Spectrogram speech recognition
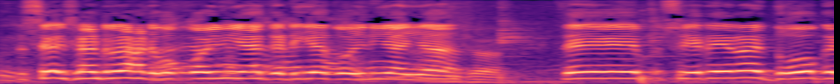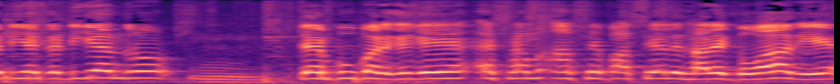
ਤੇ ਸੇ ਸਿਲੰਡਰ ਸਾਡੇ ਕੋਲ ਕੋਈ ਨਹੀਂ ਆ ਗੱਡੀਆਂ ਕੋਈ ਨਹੀਂ ਆਈਆਂ। ਤੇ ਸਵੇਰੇ ਇਹਨਾਂ ਨੇ ਦੋ ਗੱਡੀਆਂ ਕੱਢੀਆਂ ਅੰਦਰੋਂ ਟੈਂਪੂ ਭਰ ਕੇ ਗਏ ਐ ਸਮ ਆਸੇ ਪਾਸੇ ਵਾਲੇ ਸਾਰੇ ਗਵਾਹ ਗਏ।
